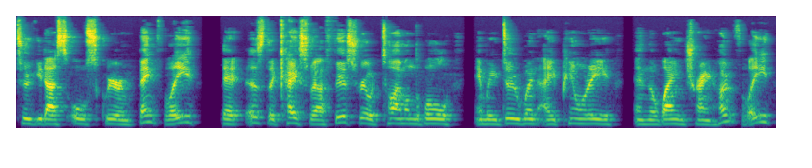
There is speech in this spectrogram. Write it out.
to get us all square. And thankfully, that is the case for our first real time on the ball, and we do win a penalty in the Waine train. Hopefully,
